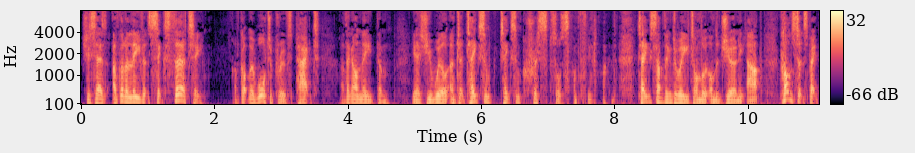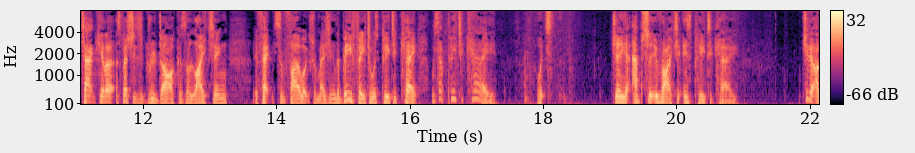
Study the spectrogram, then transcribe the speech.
She says, I've got to leave at 6.30. I've got my waterproofs packed. I think I'll need them. Yes, you will. And t- take some take some crisps or something like that. Take something to eat on the on the journey up. Concert spectacular, especially as it grew dark, as the lighting, effects, and fireworks were amazing. The Beefeater was Peter Kay. Was that Peter Kay? Oh, it's. Jay, you're absolutely right. It is Peter Kay. Do you know?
